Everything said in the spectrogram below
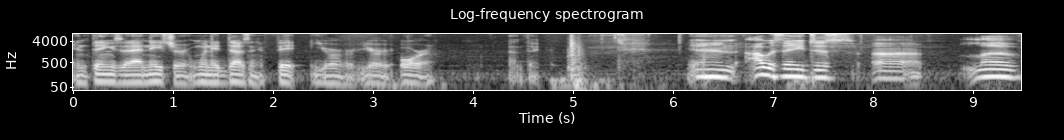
and things of that nature when it doesn't fit your your aura. I think. And I would say just uh, love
